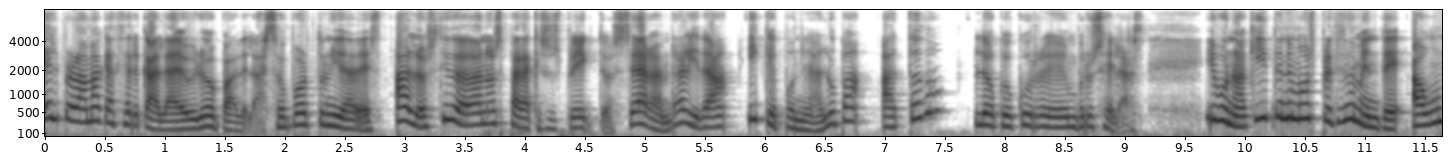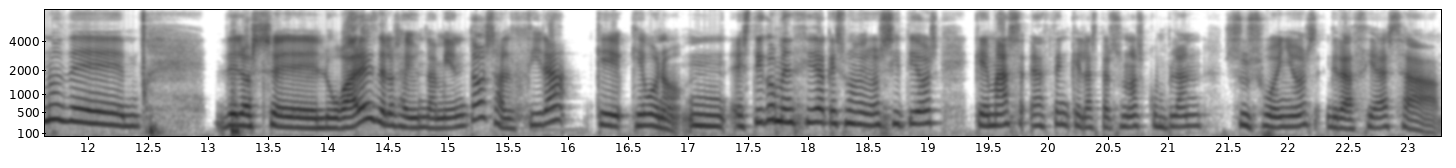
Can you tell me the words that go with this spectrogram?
el programa que acerca la Europa de las oportunidades a los ciudadanos para que sus proyectos se hagan realidad y que pone la lupa a todo lo que ocurre en Bruselas. Y bueno, aquí tenemos precisamente a uno de, los eh, lugares, de los ayuntamientos, Alcira, que, bueno, mm, estoy convencida que es uno de los sitios que más hacen que las personas cumplan sus sueños gracias a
